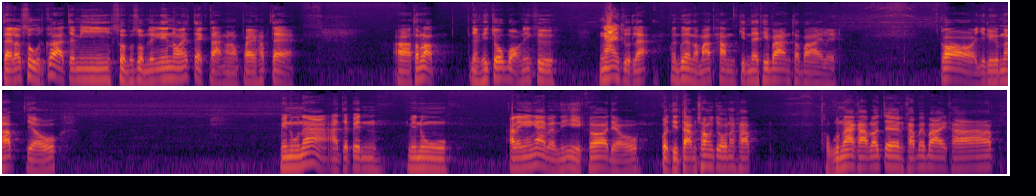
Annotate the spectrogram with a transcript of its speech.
แต่ละสูตรก็อาจจะมีส่วนผสมเล็กๆน้อยๆแตกต่างกันออกไปครับ แต่อ่าสำหรับอย่างที่โจ๊กบอกนี่คือ ง่ายสุดแล้วเพื่อนๆสามารถทำกินได้ที่บ้านสบายเลย ก็อย่าลืมนะครับ เดี๋ยว เมนูหน้าอาจจะเป็นเมนูอะไรง่ายๆแบบนี้อีกก็เดี๋ยวกดติดตามช่องโจ๊กนะครับ ขอบคุณมากครับ แล้วเจอกันครับ บ๊ายบายครับ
